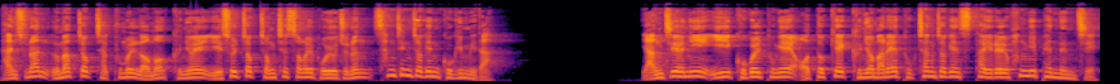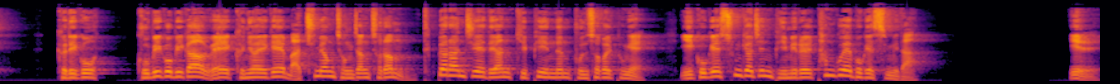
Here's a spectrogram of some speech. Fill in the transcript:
단순한 음악적 작품을 넘어 그녀의 예술적 정체성을 보여주는 상징적인 곡입니다. 양지은이 이 곡을 통해 어떻게 그녀만의 독창적인 스타일을 확립했는지, 그리고 구비구비가 왜 그녀에게 맞춤형 정장처럼 특별한지에 대한 깊이 있는 분석을 통해 이 곡의 숨겨진 비밀을 탐구해 보겠습니다. 1.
